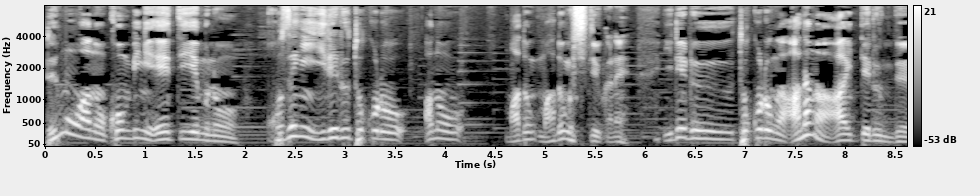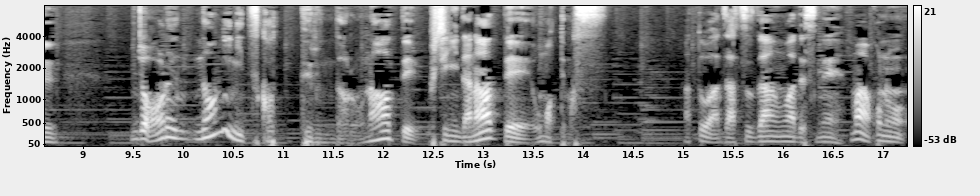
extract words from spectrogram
でもあの、コンビニ ATM の小銭入れるところ、あの、窓、窓口っていうかね、入れるところが穴が開いてるんで、じゃああれ何に使ってるんだろうなって不思議だなって思ってます。あとは雑談はですね、まあこの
